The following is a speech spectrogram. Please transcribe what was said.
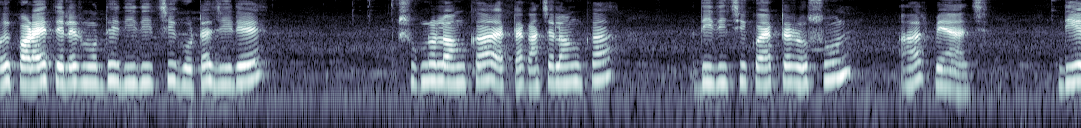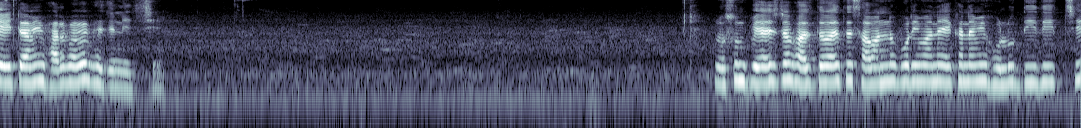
ওই কড়াই তেলের মধ্যে দিয়ে দিচ্ছি গোটা জিরে, শুকনো লঙ্কা, একটা কাঁচা লঙ্কা, দিয়ে দিচ্ছি কয়েকটা রসুন আর পেঁয়াজ। দিয়ে এটা আমি ভালোভাবে ভেজে নিচ্ছি। রসুন, পেঁয়াজটা ভাজতে ভাজতে সামান্য পরিমাণে এখানে আমি হলুদ দিয়ে দিচ্ছি।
